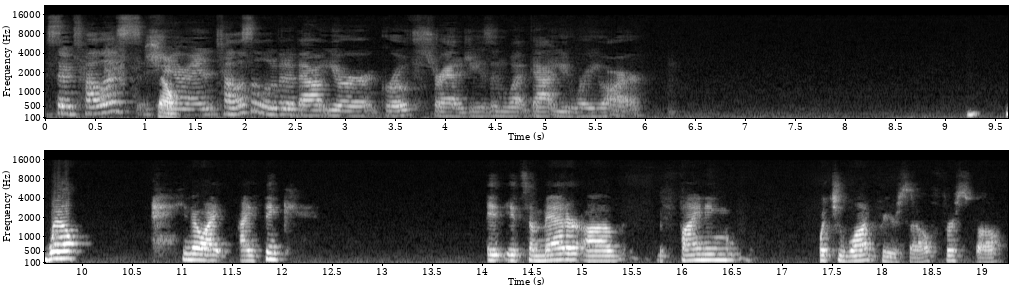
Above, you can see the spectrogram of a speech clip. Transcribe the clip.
So tell us, So- Sharon, tell us a little bit about your growth strategies and what got you to where you are. Well, you know, I, I think it, it's a matter of defining what you want for yourself, first of all,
